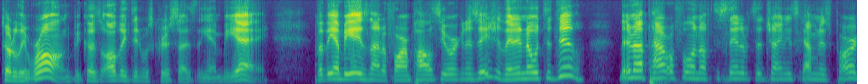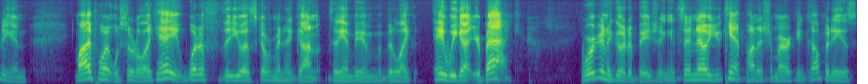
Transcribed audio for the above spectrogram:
totally wrong because all they did was criticize the NBA. But the NBA is not a foreign policy organization. They didn't know what to do. They're not powerful enough to stand up to the Chinese Communist Party. And my point was sort of like, hey, what if the U.S. government had gone to the NBA and been like, hey, we got your back? We're going to go to Beijing and say, no, you can't punish American companies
